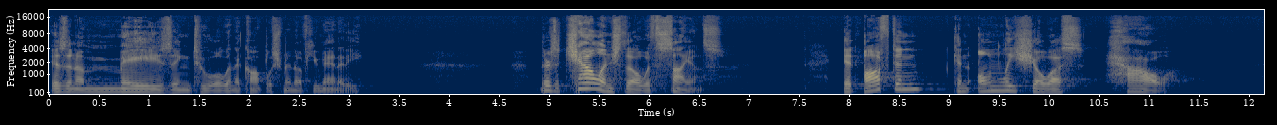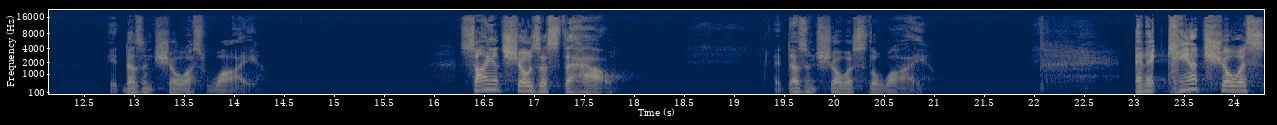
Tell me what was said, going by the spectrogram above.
is an amazing tool and accomplishment of humanity. There's a challenge, though, with science. It often can only show us how, it doesn't show us why. Science shows us the how, it doesn't show us the why. And it can't show us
